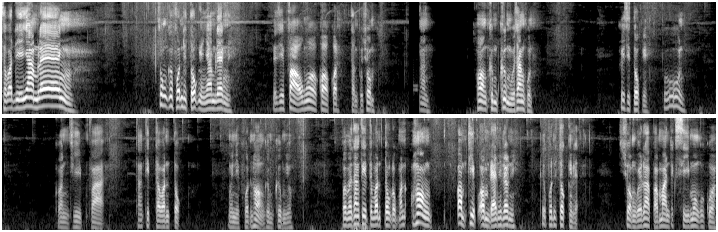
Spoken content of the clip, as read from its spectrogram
สวัสดียามแรงส่งคือฝนที่ตกอย่างยามแรงนี่เดี๋ยวสิฝ้างัวขอกก่อนท่านผู้ชมนั่นห้องคึมคึมอยู่ทางคุณคือสิตกนี่พูนก่อนชีฝ่าทางทิศตะวันตกมือนี้ฝนห้องคึมคึมอยู่พอมาทางทิศตะวันตกดอกมันห้องอ้อมทิพย์อ้อมแดนอยู่แล้วนี่คือฝนที่ตกนี่แหละช่วงเวลาประมาณจักสี่โมงกว่า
